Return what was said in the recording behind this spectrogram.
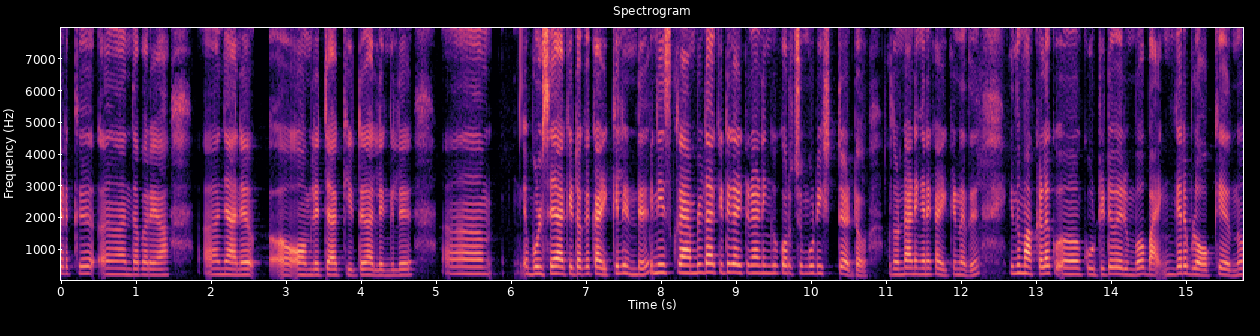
ഇടയ്ക്ക് എന്താ പറയുക ഞാൻ ഓംലെറ്റ് ആക്കിയിട്ട് അല്ലെങ്കിൽ ബുൾസേ ആക്കിയിട്ടൊക്കെ കഴിക്കലുണ്ട്. പിന്നെ ഈ സ്ക്രാമ്പിൾഡ് ആക്കിയിട്ട് കഴിക്കണമെങ്കിൽ കുറച്ചും കൂടി ഇഷ്ടം കേട്ടോ. അതുകൊണ്ടാണ് ഇങ്ങനെ കഴിക്കുന്നത്. ഇന്ന് മക്കളെ കൂട്ടിയിട്ട് വരുമ്പോൾ ഭയങ്കര ബ്ലോക്ക് ആയിരുന്നു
